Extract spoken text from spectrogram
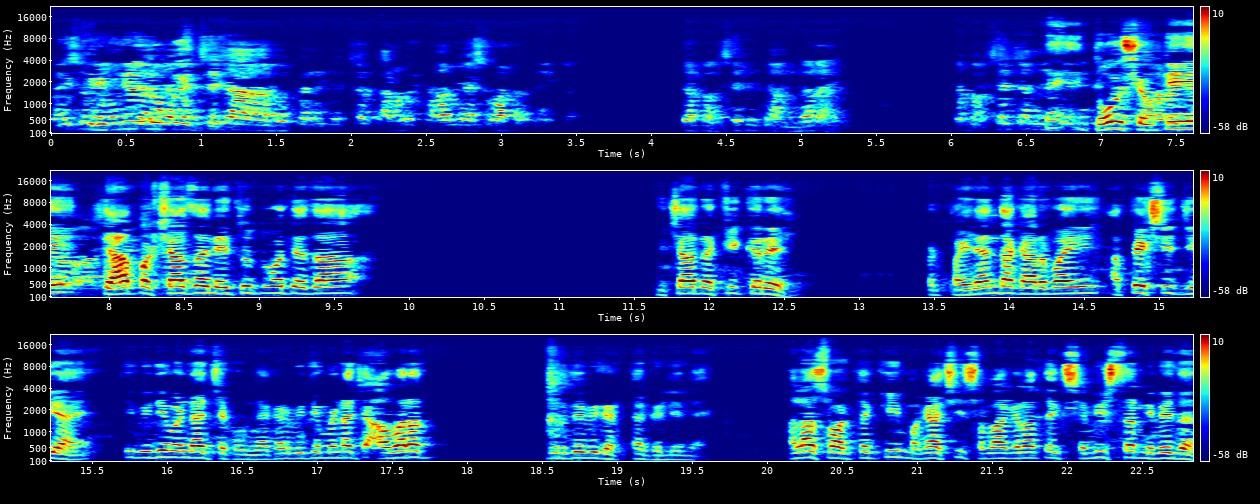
क्रिमिनल लोक आहेत ते. लोकांनी त्याच्यावर कारवाई करावी असं वाटत नाही का? त्या पक्षाचे ते आमदार आहेत त्या पक्षाच्या नाही, नेत्यांनी तो शेवटी त्या पक्षाचं नेतृत्व त्याचा विचार नक्की करेल. पण पहिल्यांदा कारवाई अपेक्षित जी आहे ती विधिमंडळाच्याकडून आहे. कारण विधिमंडळाच्या आवारात दुर्दैवी घटना घडलेली आहे. मला असं वाटतं की मगाशी सभागृहात एक सविस्तर निवेदन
